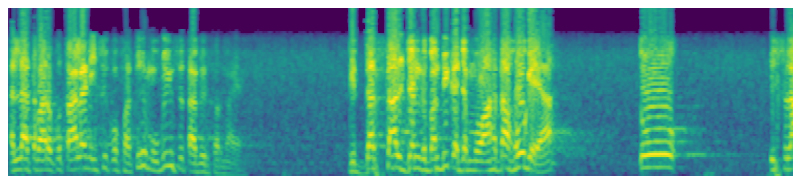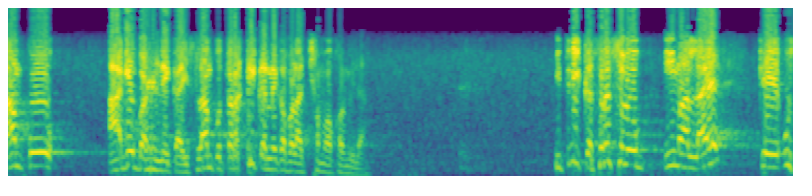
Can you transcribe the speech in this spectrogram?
اللہ تبارک و تعالیٰ نے اسی کو فتح مبین سے تعبیر فرمایا کہ دس سال جنگ بندی کا جب معاہدہ ہو گیا تو اسلام کو آگے بڑھنے کا، اسلام کو ترقی کرنے کا بڑا اچھا موقع ملا۔ اتنی کثرت سے لوگ ایمان لائے کہ اس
